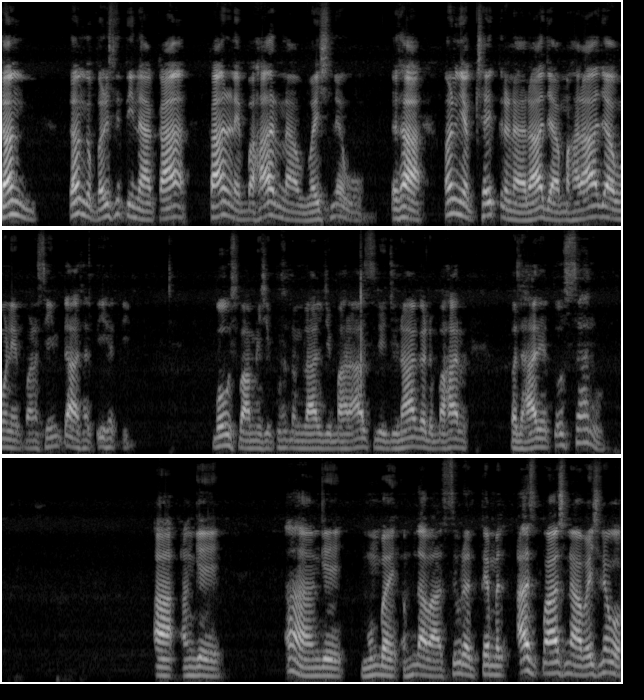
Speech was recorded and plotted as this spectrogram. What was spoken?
તંગ તંગ પરિસ્થિતિના કારણે બહારના વૈષ્ણવો તથા અન્ય ક્ષેત્રના રાજા, મહારાજાઓને પણ ચિંતા થતી હતી. બહુ સ્વામીજી પુરુષોત્તમલાલજી મહારાજ શ્રી જુનાગઢ બહાર પધારે તો સારું. આ અંગે આ અંગે મુંબઈ, અમદાવાદ, સુરત તેમજ આસપાસના વૈષ્ણવો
